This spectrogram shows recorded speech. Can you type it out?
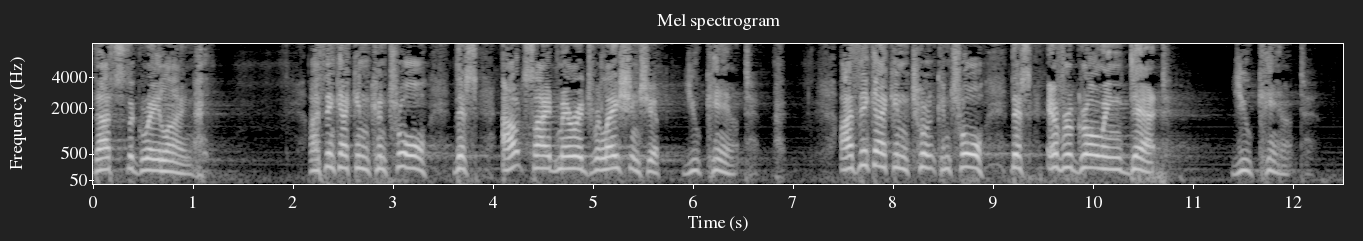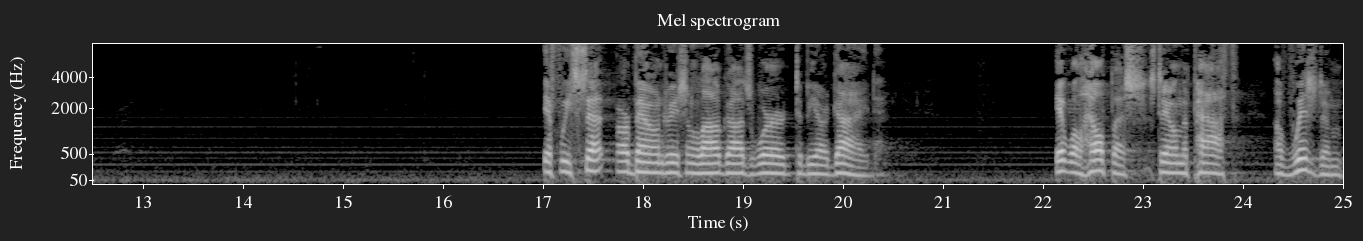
That's the gray line. I think I can control this outside marriage relationship. You can't. I think I can control this ever growing debt. You can't. If we set our boundaries and allow God's word to be our guide, it will help us stay on the path of wisdom,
